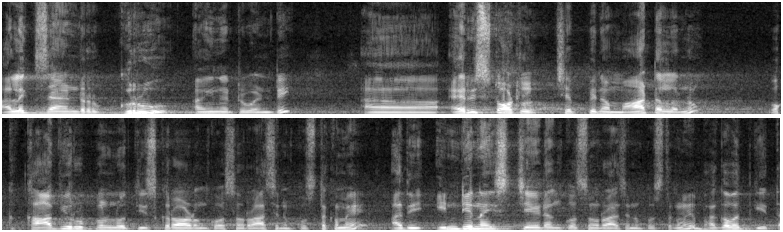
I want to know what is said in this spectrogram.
అలెగ్జాండర్ గురువు అయినటువంటి ఆ, అరిస్టాటిల్ చెప్పిన మాటలను ఒక కావ్య రూపంలో తీసుకురావడం కోసం రాసిన పుస్తకమే అది ఇండియనైజ్ చేయడం కోసం రాసిన పుస్తకమే భగవద్గీత.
